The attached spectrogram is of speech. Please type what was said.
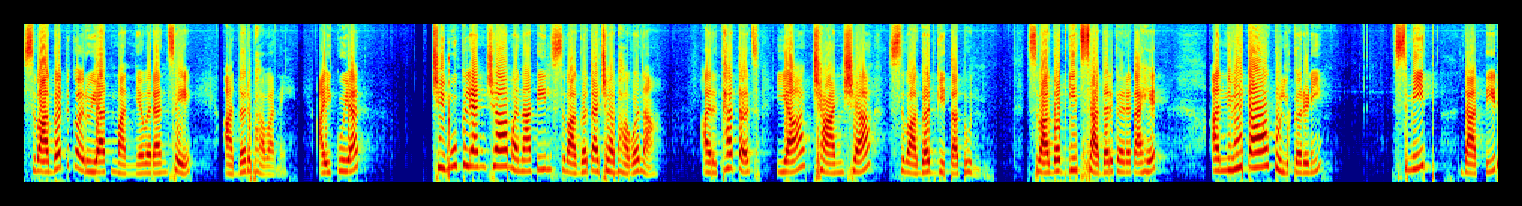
स्वागत करूयात मान्यवरांचे. आदरभावाने ऐकूयात. चिमुकल्यांच्या मनातील स्वागताच्या भावना. अर्थातच या छानशा स्वागत गीतातून स्वागत गीत सादर करत आहेत अन्विता कुलकर्णी स्मित दातीर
